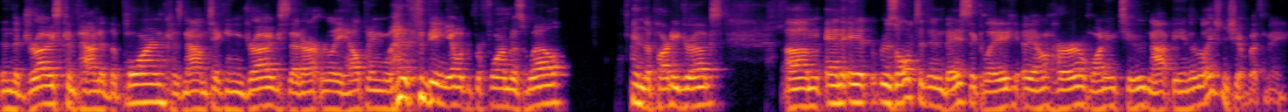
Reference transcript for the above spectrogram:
Then the drugs compounded the porn because now I'm taking drugs that aren't really helping with being able to perform as well in the party drugs. Um, and it resulted in basically, you know, her wanting to not be in the relationship with me.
